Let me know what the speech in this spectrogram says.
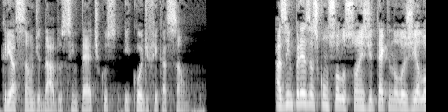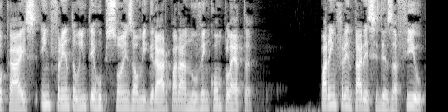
criação de dados sintéticos e codificação. As empresas com soluções de tecnologia locais enfrentam interrupções ao migrar para a nuvem completa. Para enfrentar esse desafio,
